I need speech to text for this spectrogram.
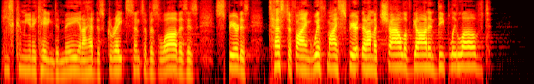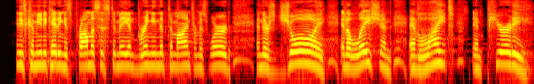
He's communicating to me, and I have this great sense of His love as His Spirit is testifying with my spirit that I'm a child of God and deeply loved. And He's communicating His promises to me and bringing them to mind from His Word. And there's joy and elation and light and purity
